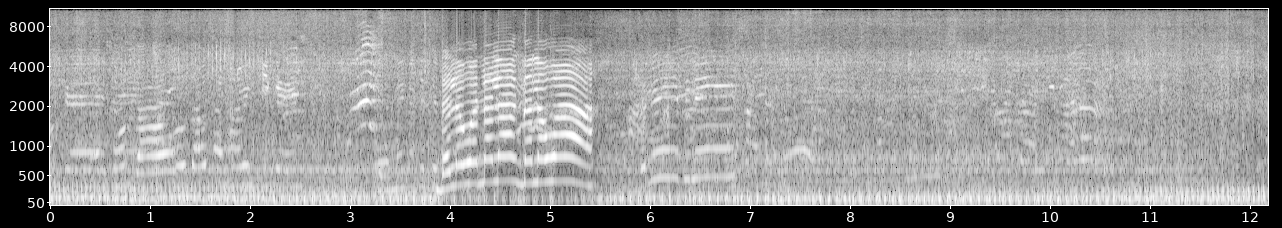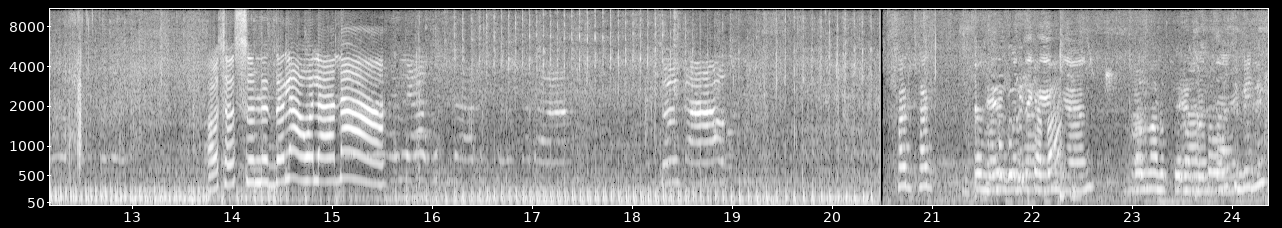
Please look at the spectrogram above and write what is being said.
Okay, sold out. Sold out ang aming chicken. Dalawa na lang, dalawa. Dali, bilis. O, sa sunod na lang, wala na. Sold out. Meron ka ba? Si Billy,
